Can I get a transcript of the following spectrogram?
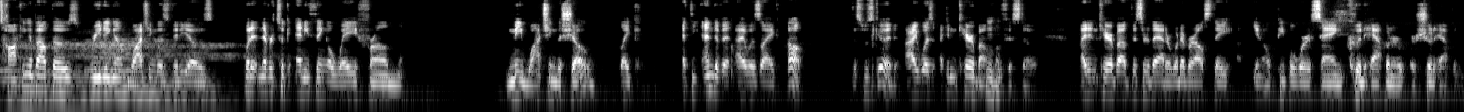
talking about those, reading them, watching those videos, but it never took anything away from me watching the show. Like at the end of it, I was like, "Oh, this was good." I was I didn't care about Mhm. Mephisto. I didn't care about this or that or whatever else they, you know, people were saying could happen or, or should happen.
